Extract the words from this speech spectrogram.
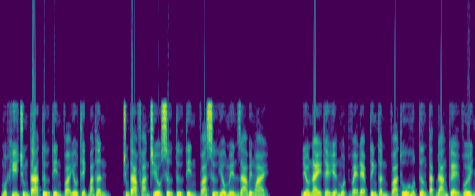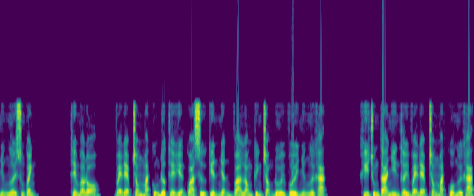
Một khi chúng ta tự tin và yêu thích bản thân, chúng ta phản chiếu sự tự tin và sự yêu mến ra bên ngoài. Điều này thể hiện một vẻ đẹp tinh thần và thu hút tương tác đáng kể với những người xung quanh. Thêm vào đó, vẻ đẹp trong mắt cũng được thể hiện qua sự kiên nhẫn và lòng kính trọng đối với những người khác. Khi chúng ta nhìn thấy vẻ đẹp trong mắt của người khác,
